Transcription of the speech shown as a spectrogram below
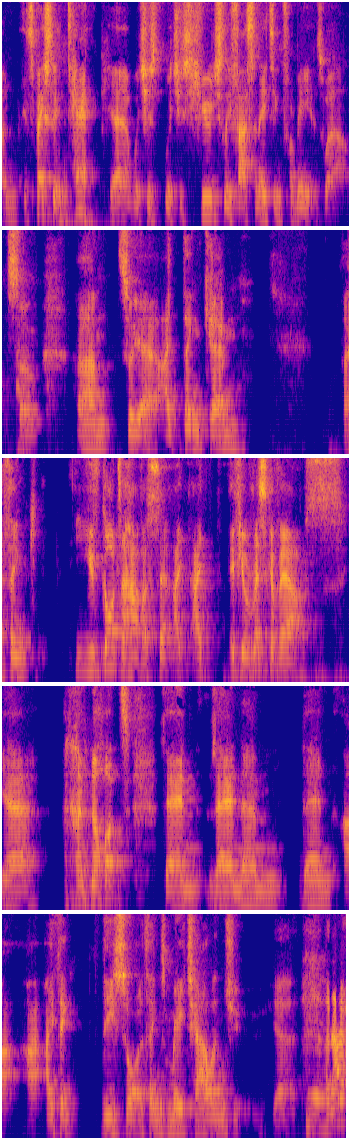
and especially in tech, yeah, which is which is hugely fascinating for me as well. So, um, so yeah, I think, um, I think you've got to have a set. I, I, if you're risk averse, yeah, and I'm not, then then um, then I, I think these sort of things may challenge you. Yeah. yeah. And I,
